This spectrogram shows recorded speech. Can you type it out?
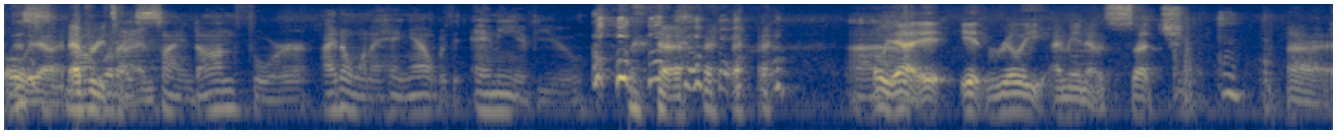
Oh, this yeah. is not Every what I time. signed on for. I don't want to hang out with any of you. Oh yeah, it, it really. I mean, it was such, uh,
